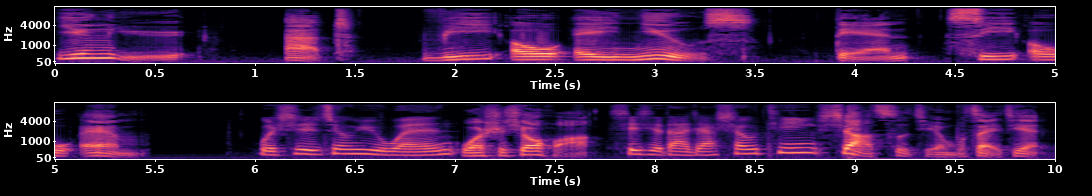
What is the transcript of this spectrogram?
英语 at voa news 点 com。我是郑玉文，我是肖华，谢谢大家收听。下次节目再见。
